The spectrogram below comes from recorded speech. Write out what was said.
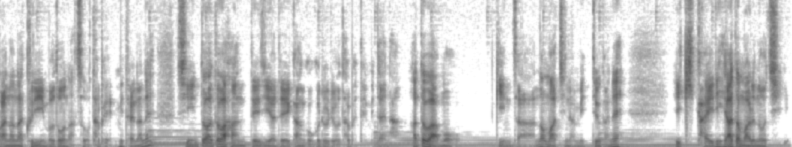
バナナクリームドーナツを食べ、みたいなね、シーンと、あとはハンテージ屋で韓国料理を食べてみたいな。あとはもう、銀座の街並みっていうかね、行き帰り、あとは丸の内。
